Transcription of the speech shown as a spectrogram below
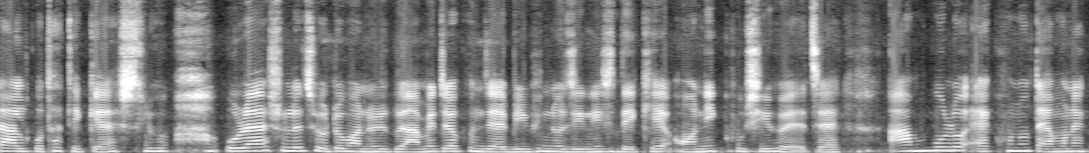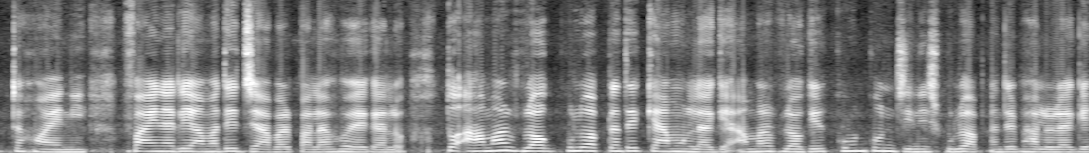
ডাল কোথা থেকে আসলো? ওরা আসলে ছোট মানুষ, গ্রামে যখন যায়, বিভিন্ন জিনিস দেখে অনেক খুশি হয়ে যায়। আমগুলো এখনও তেমন একটা হয়নি। ফাইনালি আমাদের যাবার পালা হয়ে গেল। তো আমার ব্লগগুলো আপনাদের কেমন লাগে? আমার ব্লগের কোন কোন জিনিসগুলো আপনাদের ভালো লাগে?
